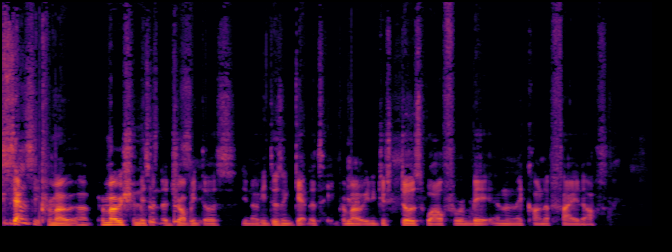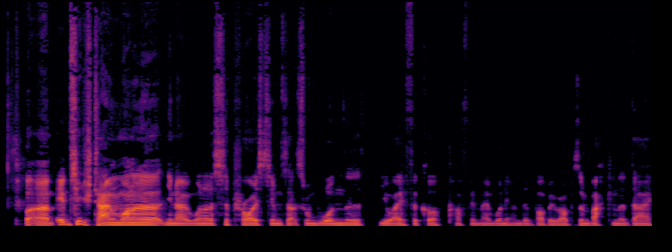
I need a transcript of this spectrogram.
Except promote, uh, promotion isn't the job he does. You know, he doesn't get the team promoted. He just does well for a bit, and then they kind of fade off. But um, Ipswich Town, one of you know one of the surprise teams that's won the UEFA Cup. I think they won it under Bobby Robson back in the day.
